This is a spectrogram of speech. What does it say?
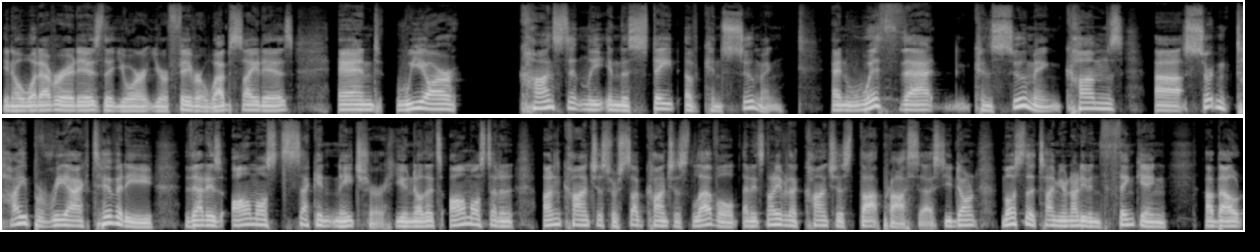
you know whatever it is that your your favorite website is. And we are constantly in the state of consuming and with that consuming comes a certain type of reactivity that is almost second nature. You know, that's almost at an unconscious or subconscious level, and it's not even a conscious thought process. You don't, most of the time, you're not even thinking about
